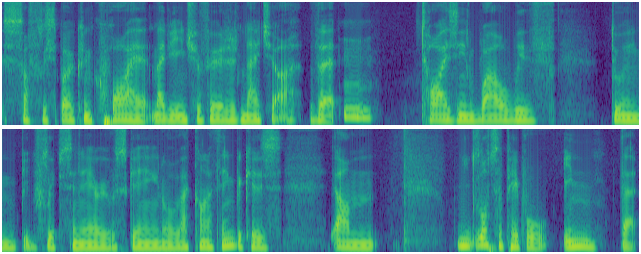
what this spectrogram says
softly spoken, quiet, maybe introverted nature that ties in well with doing big flips and aerial skiing and all that kind of thing? Because um, lots of people in that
